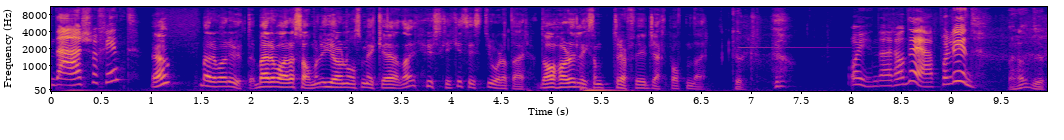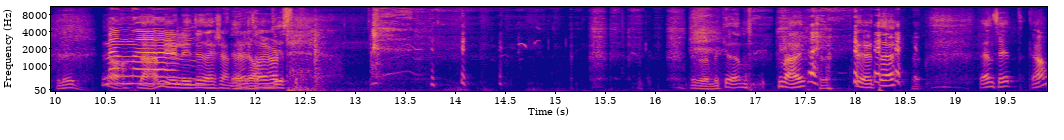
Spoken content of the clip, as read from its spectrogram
Det er så fint. Ja, bare være ute. Bare være sammen. Gjør noe som ikke Nei, husker ikke sist du gjorde dette her. Da har du liksom truffet i jackpoten der. Kult. Oi, der hadde jeg på lyd. Der hadde du på lyd. Men ja, det er mye lyd i det jeg generelt, har jeg hørt. Du glemmer ikke den. Nei, jeg vet det. Den sitter. Ja.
